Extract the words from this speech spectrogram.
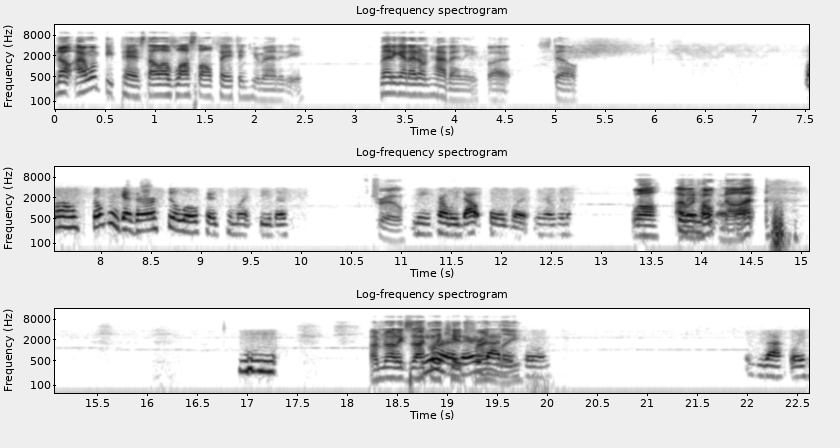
No, I won't be pissed. I'll have lost all faith in humanity. Then again, I don't have any, but still. Well, don't forget there are still little kids who might see this. True. I mean, probably doubtful, but you never Well, I would hope not. I'm not exactly you are a kid friendly. Exactly.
